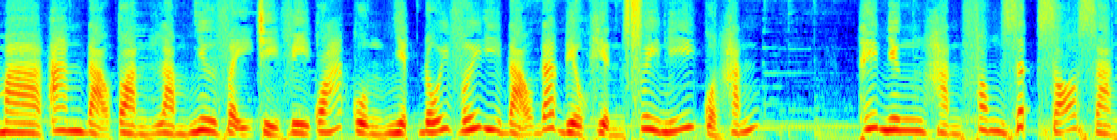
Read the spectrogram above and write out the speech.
Mà An Đạo Toàn làm như vậy chỉ vì quá cuồng nhiệt đối với y đạo đã điều khiển suy nghĩ của hắn Thế nhưng Hàn Phong rất rõ ràng.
